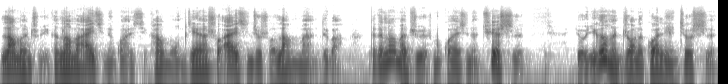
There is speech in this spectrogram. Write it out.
浪漫主义跟浪漫爱情的关系。看我们今天说爱情就说浪漫，对吧？它跟浪漫主义有什么关系呢？确实有一个很重要的关联，就是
